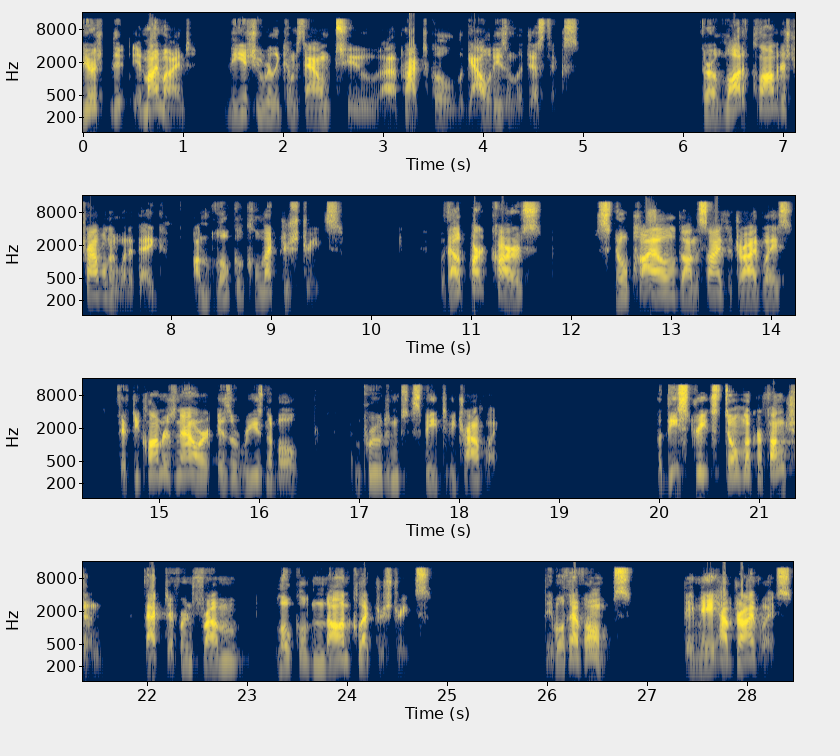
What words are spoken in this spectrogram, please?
The- in my mind, the issue really comes down to uh, practical legalities and logistics. There are a lot of kilometers traveled in Winnipeg on local collector streets. Without parked cars, snow piled on the sides of driveways, 50 kilometers an hour is a reasonable and prudent speed to be traveling. But these streets don't look or function that different from local non-collector streets. They both have homes. They may have driveways.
